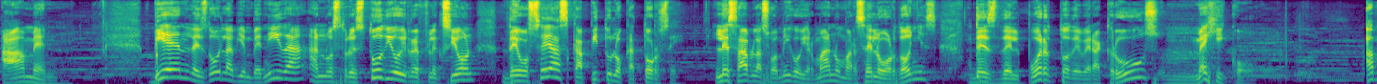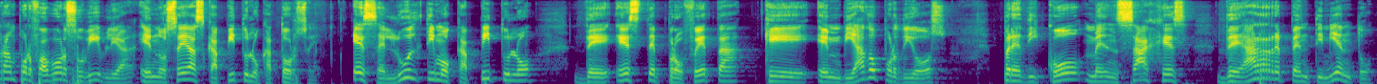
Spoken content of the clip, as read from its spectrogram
Amén. Bien, les doy la bienvenida a nuestro estudio y reflexión de Oseas capítulo 14. Les habla su amigo y hermano Marcelo Ordóñez desde el puerto de Veracruz, México. Abran por favor su Biblia en Oseas capítulo 14. Es el último capítulo de este profeta que enviado por Dios predicó mensajes de arrepentimiento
